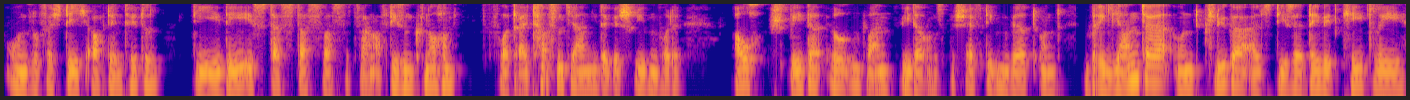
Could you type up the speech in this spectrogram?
und so verstehe ich auch den Titel. Die Idee ist, dass das, was sozusagen auf diesen Knochen vor 3000 Jahren niedergeschrieben wurde, auch später irgendwann wieder uns beschäftigen wird. Und brillanter und klüger als dieser David Catley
